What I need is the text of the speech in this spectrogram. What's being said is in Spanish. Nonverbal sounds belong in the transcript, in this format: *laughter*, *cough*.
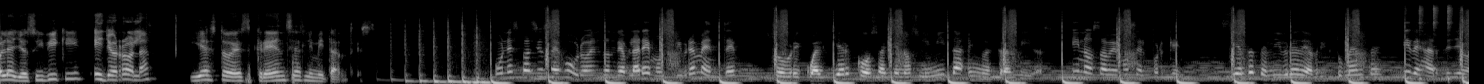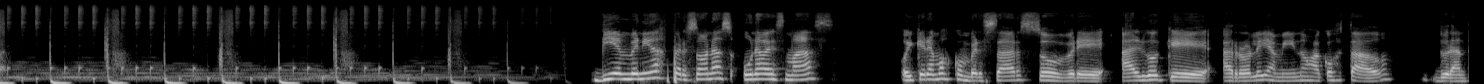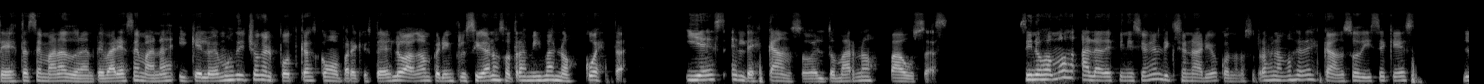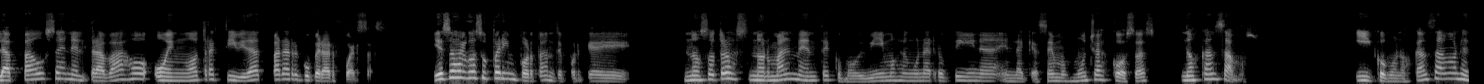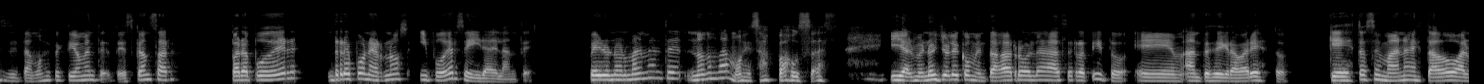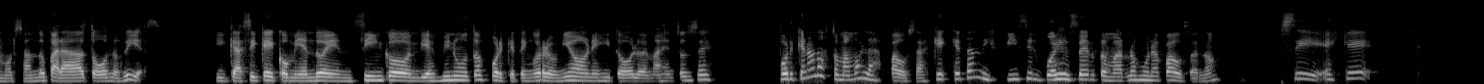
Hola, yo soy Vicky Y yo, Rola. y esto es Creencias Limitantes. Un espacio seguro en donde hablaremos libremente Sobre cualquier cosa que nos limita en nuestras vidas. y no sabemos el por qué. Siéntate libre de abrir tu mente. Y dejarte llevar. Bienvenidas personas una vez más. Hoy queremos conversar sobre algo que a Role y a mí nos ha costado durante esta semana, durante varias semanas, y que lo hemos dicho en el podcast como para que ustedes lo hagan, pero inclusive a nosotras mismas nos cuesta. Y es el descanso, el tomarnos pausas. Si nos vamos a la definición en el diccionario, cuando nosotros hablamos de descanso, dice que es la pausa en el trabajo o en otra actividad para recuperar fuerzas. Y eso es algo súper importante porque nosotros normalmente, como vivimos en una rutina en la que hacemos muchas cosas, nos cansamos. Y como nos cansamos, necesitamos efectivamente descansar para poder reponernos y poder seguir adelante. Pero normalmente no nos damos *laughs* esas pausas. Y al menos yo le comentaba a Rola hace ratito, eh, antes de grabar esto, que esta semana he estado almorzando parada todos los días y casi que comiendo en 5 o en 10 minutos porque tengo reuniones y todo lo demás. Entonces, ¿por qué no nos tomamos las pausas? ¿Qué, qué tan difícil puede ser tomarnos una pausa, no? Sí, es que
